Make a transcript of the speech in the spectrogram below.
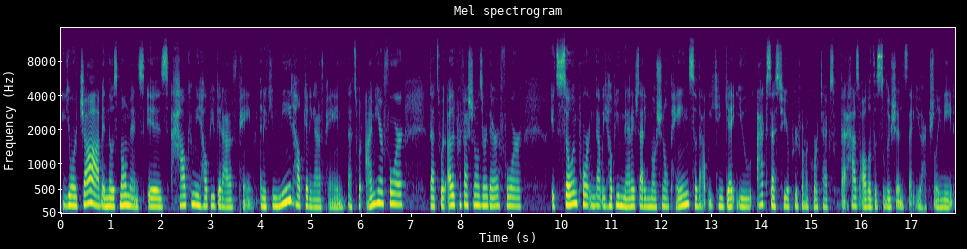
your job in those moments is how can we help you get out of pain? And if you need help getting out of pain, that's what I'm here for. That's what other professionals are there for. It's so important that we help you manage that emotional pain so that we can get you access to your prefrontal cortex that has all of the solutions that you actually need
